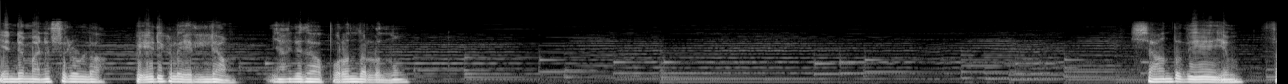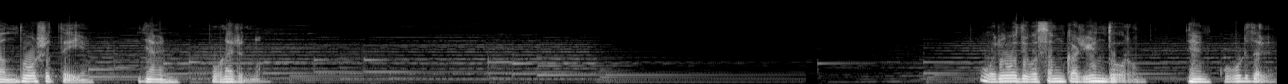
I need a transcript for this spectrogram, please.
എന്റെ മനസ്സിലുള്ള പേടികളെയെല്ലാം ഞാനിതാ പുറന്തള്ളുന്നു. ശാന്തതയെയും സന്തോഷത്തെയും ഞാൻ പുണരുന്നു. ഓരോ ദിവസം കഴിയുന്തോറും ഞാൻ കൂടുതൽ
